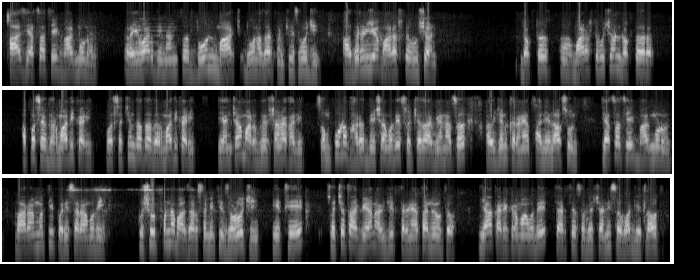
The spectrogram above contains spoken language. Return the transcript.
आज याचाच एक भाग म्हणून रविवार दिनांक दोन मार्च दोन हजार पंचवीस रोजी आदरणीय महाराष्ट्र भूषण डॉक्टर महाराष्ट्र भूषण डॉक्टर अप्पासाहेब धर्माधिकारी व सचिनदादा धर्माधिकारी यांच्या मार्गदर्शनाखाली संपूर्ण भारत देशामध्ये स्वच्छता अभियानाचं आयोजन करण्यात आलेलं असून त्याचाच एक भाग म्हणून बारामती परिसरामध्ये कृषी उत्पन्न बाजार समिती जवळची येथे स्वच्छता अभियान आयोजित करण्यात आले होतं. या कार्यक्रमामध्ये चारशे सदस्यांनी सहभाग घेतला होता.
